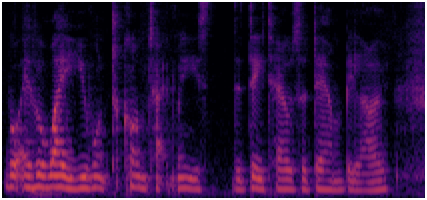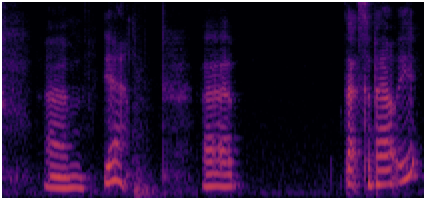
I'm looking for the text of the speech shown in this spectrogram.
whatever way you want to contact me, the details are down below. Um, yeah, uh, that's about it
